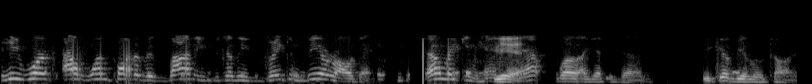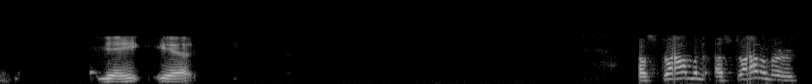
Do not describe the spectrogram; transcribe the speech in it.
he works out one part of his body because he's drinking beer all day. That'll make him handicapped. Yeah. Well, I guess he does. He could be a little tired. Yeah, he, yeah. Astronom- astronomers,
